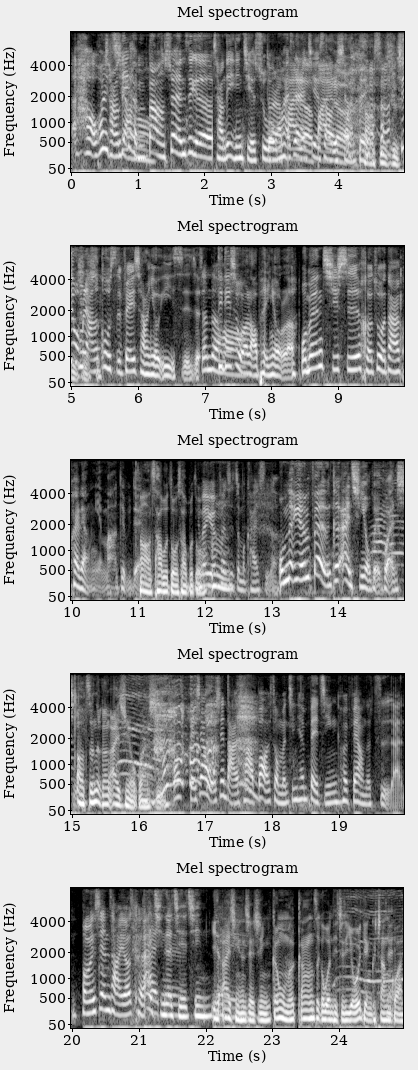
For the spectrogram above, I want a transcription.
哎，好会场地很。棒，虽然这个场地已经结束，我对啊们还是来介绍一下。对，啊是是是其实我们俩的故事非常有意思，真的哦弟弟是我的老朋友了，我们其实合作了大概快两年嘛，对不对？啊，差不多差不多。你们缘分是怎么开始的？我们的缘分跟爱情有没关系？哦，真的跟爱情有关系。哦，等一下，我先打个岔，不好意思，我们今天背景音会非常的自然。我们现场有可爱爱情的结晶。也爱情的结晶，跟我们刚刚这个问题其实有一点相关。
